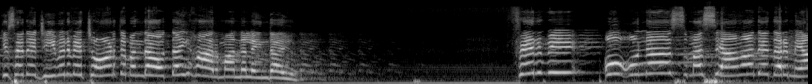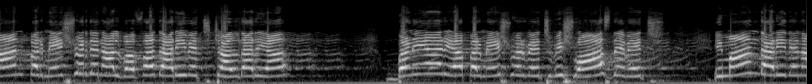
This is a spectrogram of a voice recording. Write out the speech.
ਕਿਸੇ ਦੇ ਜੀਵਨ ਵਿੱਚ ਆਉਣ ਤੇ ਬੰਦਾ ਉਦਾਂ ਹੀ ਹਾਰ ਮੰਨ ਲੈਂਦਾ ਹੈ ਫਿਰ ਵੀ ਉਹ ਉਹਨਾਂ ਸਮੱਸਿਆਵਾਂ ਦੇ ਦਰਮਿਆਨ ਪਰਮੇਸ਼ਵਰ ਦੇ ਨਾਲ ਵਫਾਦਾਰੀ ਵਿੱਚ ਚੱਲਦਾ ਰਿਹਾ। ਬਣਿਆ ਰਿਹਾ ਪਰਮੇਸ਼ਵਰ ਵਿੱਚ, ਵਿਸ਼ਵਾਸ ਦੇ ਵਿੱਚ, ਇਮਾਨਦਾਰੀ ਦੇ ਨਾਲ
